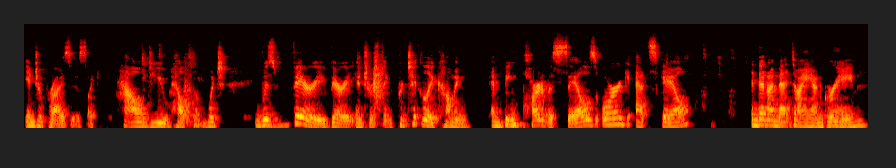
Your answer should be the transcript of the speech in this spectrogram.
enterprises? Like, how do you help them? Which was very, very interesting, particularly coming and being part of a sales org at scale. And then I met Diane Greene.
